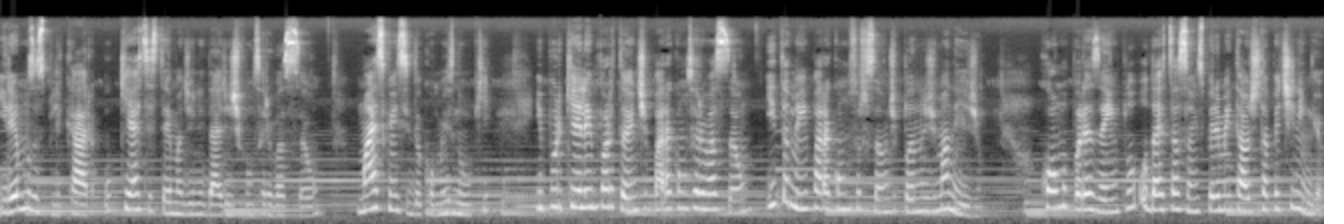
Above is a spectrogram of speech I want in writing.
Iremos explicar o que é Sistema de Unidade de Conservação, mais conhecido como SNUC, e por que ele é importante para a conservação e também para a construção de planos de manejo, como, por exemplo, o da Estação Experimental de Tapetininga,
